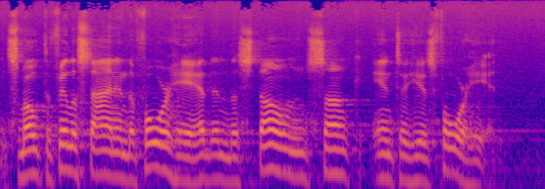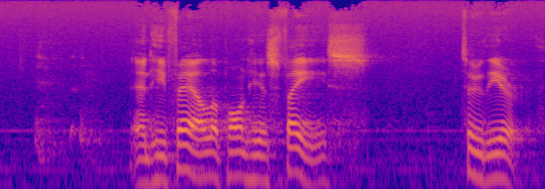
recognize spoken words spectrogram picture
And smote the Philistine in the forehead, and the stone sunk into his forehead. And he fell upon his face to the earth.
